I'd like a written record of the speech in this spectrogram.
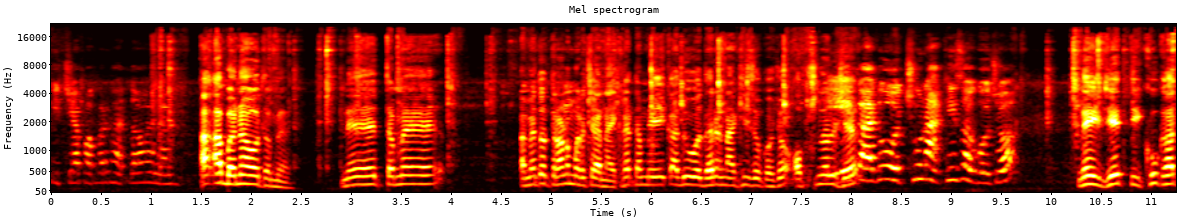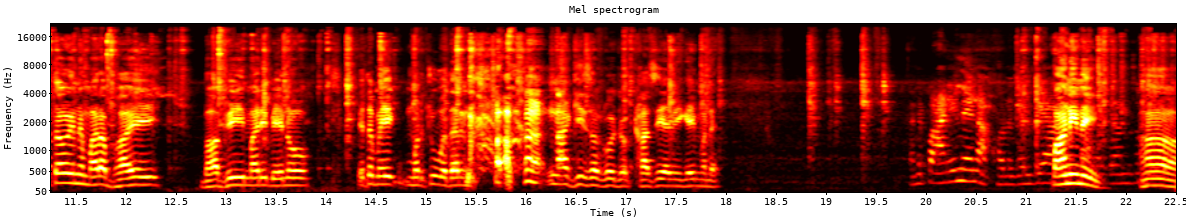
ખીચિયા પાપડ ખાતા હોય ને. આ આ બનાવો તમે. ને તમે અમે તો ત્રણ મરચા નાખ્યા. તમે એક આદુ વધારે નાખી શકો છો. ઓપ્શનલ છે. એક આદુ ઓછું નાખી શકો છો. નહીં જે તીખું ખાતા હોય ને મારા ભાઈ ભાભી મારી બહેનો એ તમે એક મરચું વધારે નાખી શકો છો. ખાંસી આવી ગઈ મને. પાણી નહીં હા.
